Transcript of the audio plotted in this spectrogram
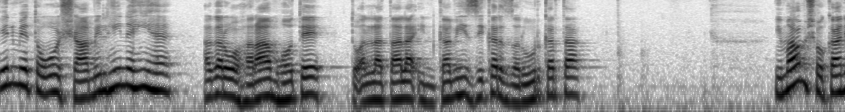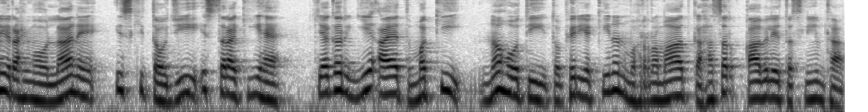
ان میں تو وہ شامل ہی نہیں ہے اگر وہ حرام ہوتے تو اللہ تعالیٰ ان کا بھی ذکر ضرور کرتا۔ امام شوکانی رحمہ اللہ نے اس کی توجہ اس طرح کی ہے کہ اگر یہ آیت مکی نہ ہوتی تو پھر یقیناً محرمات کا حسر قابل تسلیم تھا۔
